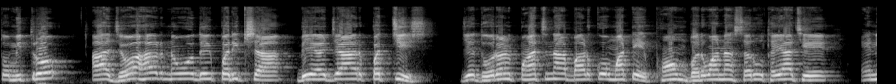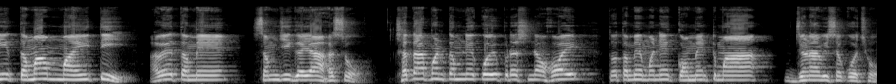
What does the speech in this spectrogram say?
તો મિત્રો, આ જવાહર નવોદય પરીક્ષા બે હજાર પચીસ જે ધોરણ પાંચના બાળકો માટે ફોર્મ ભરવાના શરૂ થયા છે, એની તમામ માહિતી હવે તમે સમજી ગયા હશો. છતાં પણ તમને કોઈ પ્રશ્ન હોય તો તમે મને કોમેન્ટમાં જણાવી શકો છો.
